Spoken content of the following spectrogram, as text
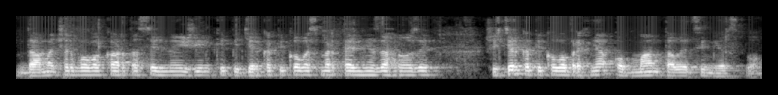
дама червова карта сильної жінки, п'ятірка пікова смертельні загрози, шестірка пікова брехня, обман та лицемірство.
